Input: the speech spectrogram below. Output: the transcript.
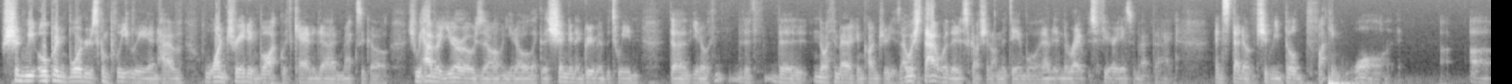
should we open borders completely and have one trading bloc with Canada and Mexico? Should we have a eurozone? You know, like the Schengen agreement between the you know the the North American countries. I wish that were the discussion on the table, and, and the right was furious about that. Instead of should we build fucking wall, uh, uh,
